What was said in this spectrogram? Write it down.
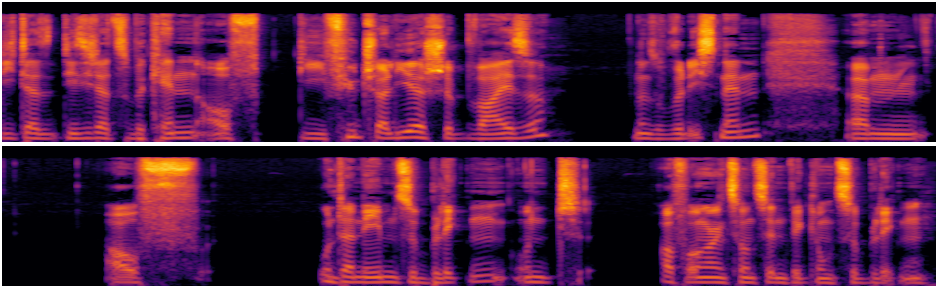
die, die sich dazu bekennen, auf die Future Leadership Weise, ne, so würde ich es nennen, ähm, auf Unternehmen zu blicken und auf Organisationsentwicklung zu blicken,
